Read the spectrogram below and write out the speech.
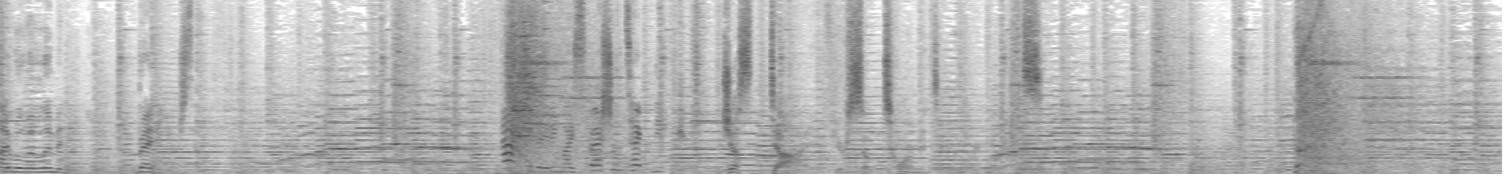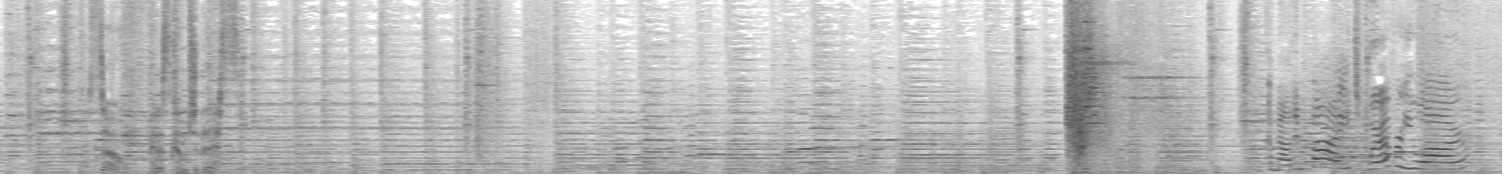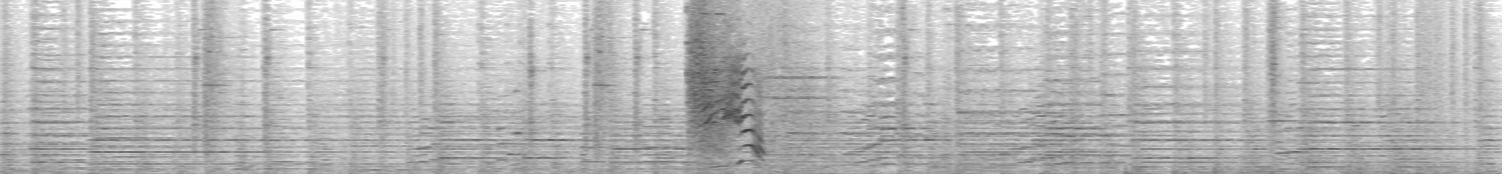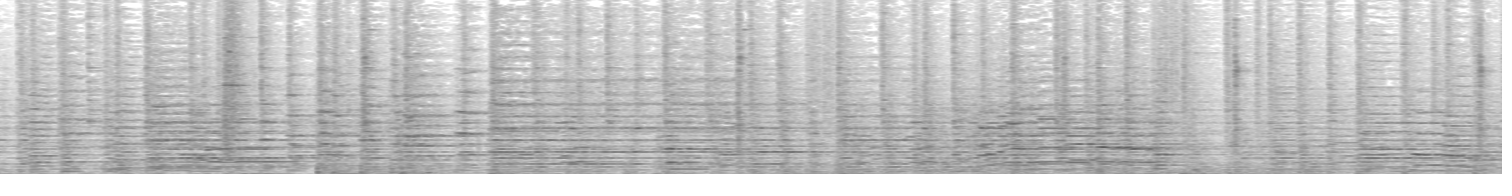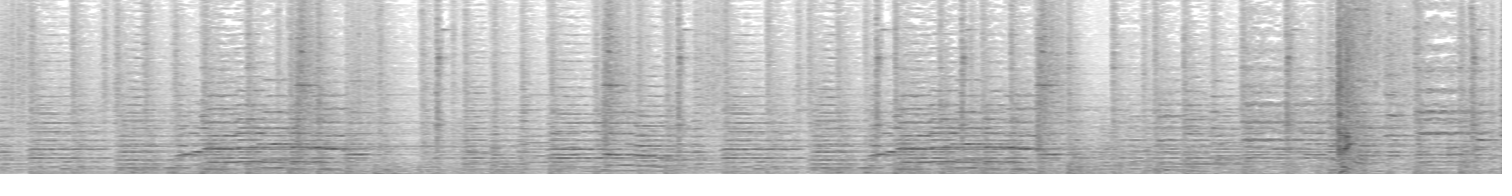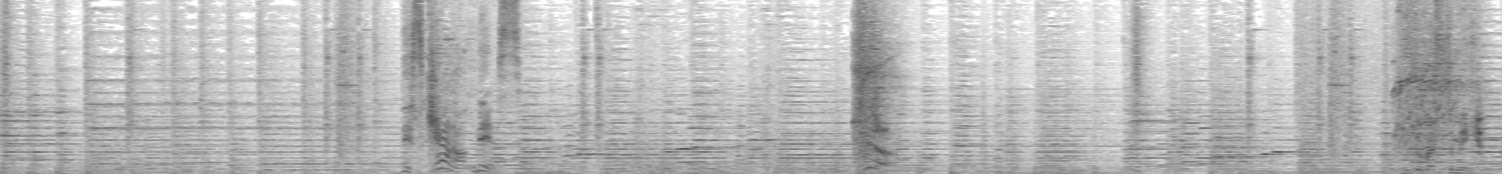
I will eliminate you. Ready yourself. Activating my special technique. Just die if you're so tormented with regrets. So, it has come to this. Come out and fight, wherever you are. To me.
